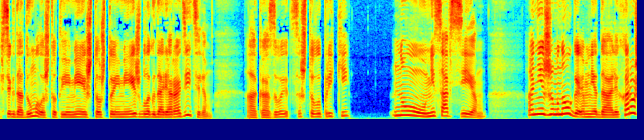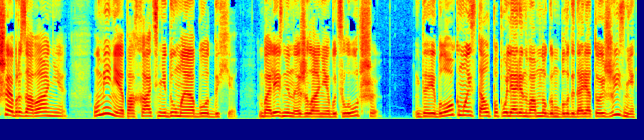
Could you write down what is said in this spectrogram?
Всегда думала, что ты имеешь то, что имеешь благодаря родителям. А оказывается, что вопреки. Ну, не совсем. Они же многое мне дали. Хорошее образование, умение пахать, не думая об отдыхе болезненное желание быть лучше. Да и блог мой стал популярен во многом благодаря той жизни,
